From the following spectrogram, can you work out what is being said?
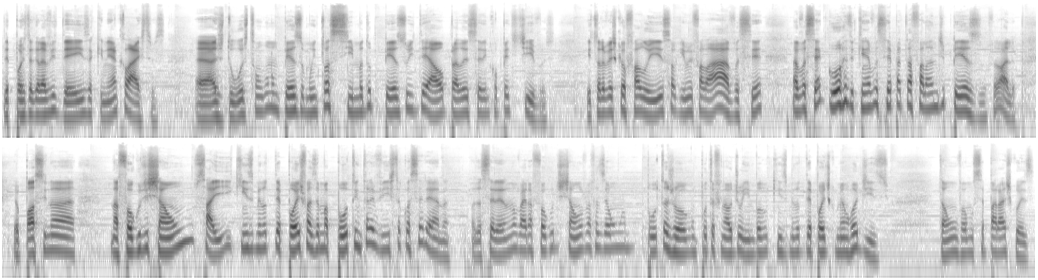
depois da gravidez, é que nem a Clijsters. É, as duas estão num peso muito acima do peso ideal para elas serem competitivas. E toda vez que eu falo isso, alguém me fala: Ah, você. Mas você é gordo, quem é você para estar tá falando de peso? Eu falo, Olha, eu posso ir na, na fogo de chão, sair 15 minutos depois fazer uma puta entrevista com a Serena. Mas a Serena não vai na fogo de chão e vai fazer um puta jogo, um puta final de Wimbledon 15 minutos depois de comer um rodízio. Então vamos separar as coisas.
